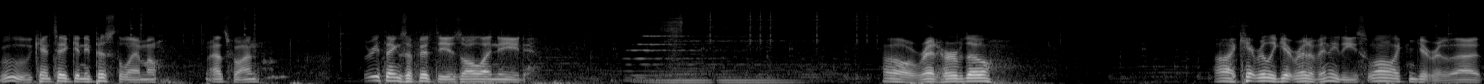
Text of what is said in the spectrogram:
Ooh, we can't take any pistol ammo. That's fine. Three things of 50 is all I need. Oh, red herb though? Oh, I can't really get rid of any of these. Well, I can get rid of that.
